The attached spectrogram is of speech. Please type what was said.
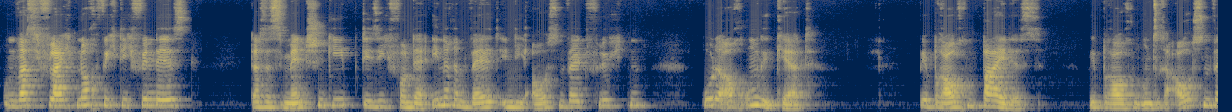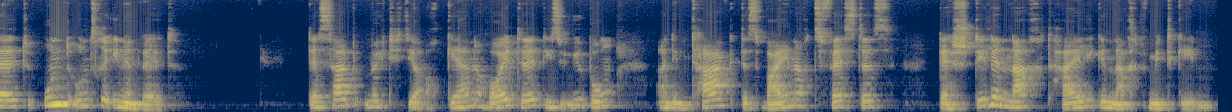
Und was ich vielleicht noch wichtig finde, ist, dass es Menschen gibt, die sich von der inneren Welt in die Außenwelt flüchten oder auch umgekehrt. Wir brauchen beides. Wir brauchen unsere Außenwelt und unsere Innenwelt. Deshalb möchte ich dir auch gerne heute diese Übung an dem Tag des Weihnachtsfestes, der stillen Nacht, heilige Nacht mitgeben.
